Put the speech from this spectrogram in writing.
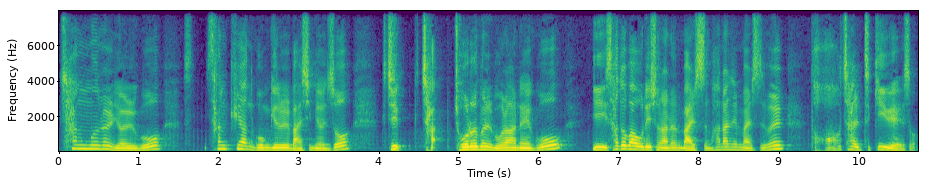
창문을 열고 상쾌한 공기를 마시면서 즉 자, 졸음을 몰아내고 이 사도 바울이 전하는 말씀, 하나님 말씀을 더 잘 듣기 위해서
